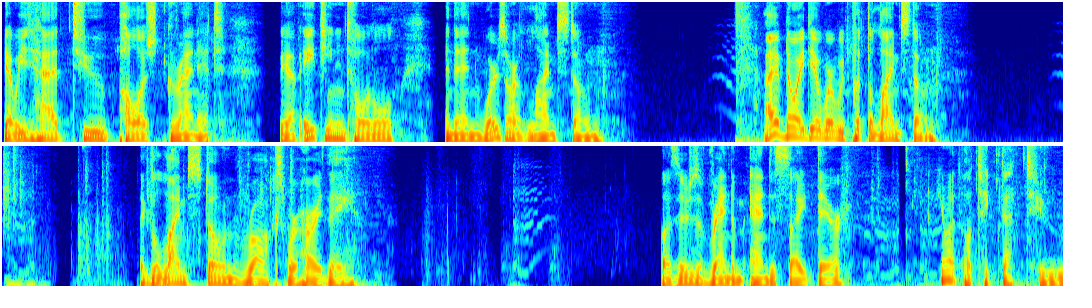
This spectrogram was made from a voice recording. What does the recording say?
Yeah, we had two polished granite. We have 18 in total. And then where's our limestone? I have no idea where we put the limestone. Like the limestone rocks, where are they? Oh, there's a random andesite there. Know what? I'll take that too.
